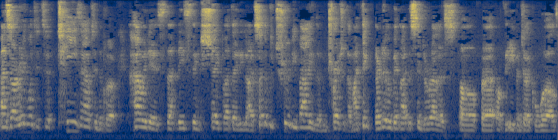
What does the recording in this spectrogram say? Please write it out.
And so I really wanted to tease out in the book how it is that these things shape our daily lives so that we truly value them and treasure them. I think they're a little bit like the Cinderellas of, uh, of the evangelical world.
